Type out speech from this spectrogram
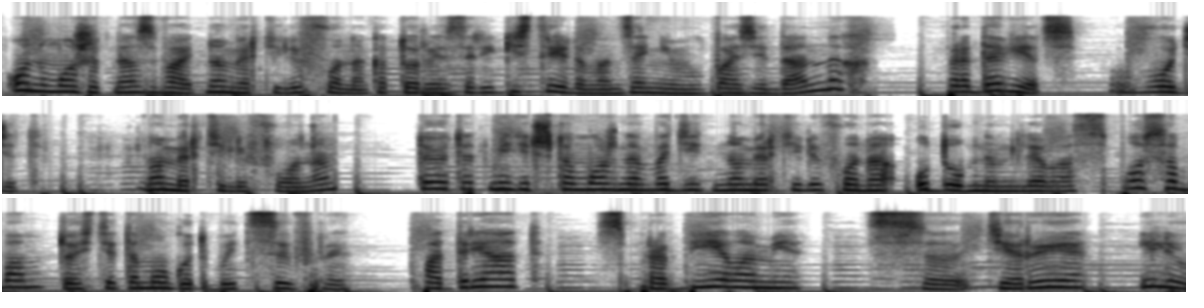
он может назвать номер телефона, который зарегистрирован за ним в базе данных. Продавец вводит номер телефона. Стоит отметить, что можно вводить номер телефона удобным для вас способом, то есть это могут быть цифры подряд, с пробелами, с тире или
